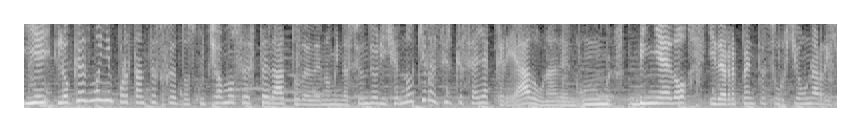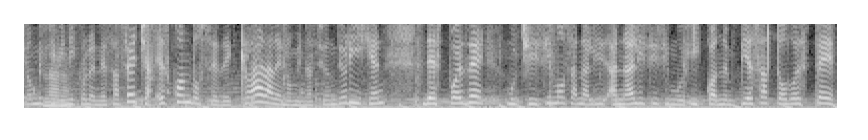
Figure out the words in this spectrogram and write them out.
Y lo que es muy importante es que cuando escuchamos este dato de denominación de origen, no quiere decir que se haya creado una de- un viñedo y de repente surgió una región Claro. vitivinícola en esa fecha. Es cuando se declara denominación de origen, después de muchísimos análisis y, y cuando empieza todo este,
